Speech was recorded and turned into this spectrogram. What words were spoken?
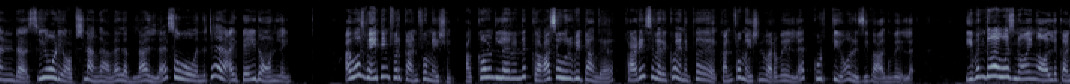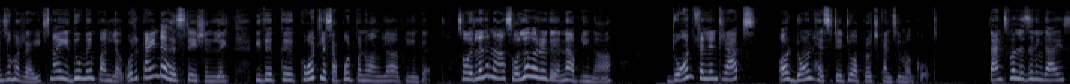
and COD option அங்கே அவைலபிளாக இல்லை ஸோ வந்துட்டு I paid online I was waiting for confirmation அக்கௌண்ட்ல இருந்து காசை உருவிட்டாங்க கடைசி வரைக்கும் எனக்கு கன்ஃபர்மேஷன் வரவே இல்லை குர்த்தியும் ரிசீவ் ஆகவே இல்லை even though I was knowing all the consumer rights நான் எதுவுமே பண்ணல ஒரு கைண்ட் ஆஃப் ஹெசிடேஷன் லைக் இதுக்கு கோர்ட்டில் சப்போர்ட் பண்ணுவாங்களா அப்படின்ட்டு ஸோ இதுலேருந்து நான் சொல்ல வர்றது என்ன அப்படின்னா don't fell in traps or don't hesitate to approach consumer court thanks for listening guys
